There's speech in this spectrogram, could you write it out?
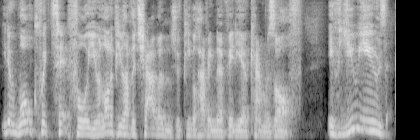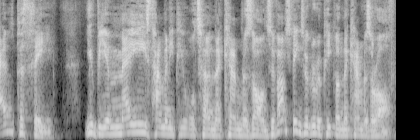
you know, one quick tip for you. A lot of people have the challenge of people having their video cameras off. If you use empathy, you'd be amazed how many people will turn their cameras on. So if I'm speaking to a group of people and their cameras are off,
